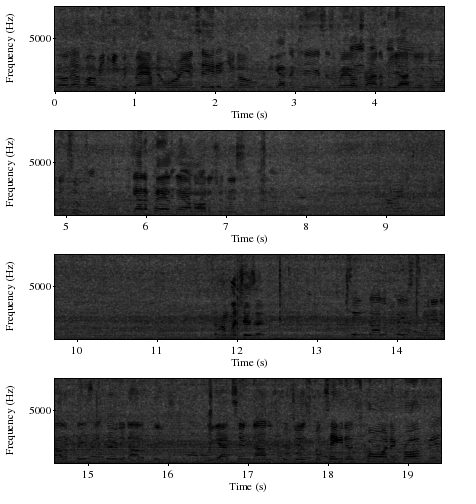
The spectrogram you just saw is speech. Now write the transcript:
So that's why we keep it family orientated, you know. We got the kids as well trying to be out here doing it too. You gotta pass down all the traditions. there. So how much is it? ten dollar plates, twenty dollar plates, and thirty dollar plates. You got ten dollars for just potatoes, corn, and crawfish.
